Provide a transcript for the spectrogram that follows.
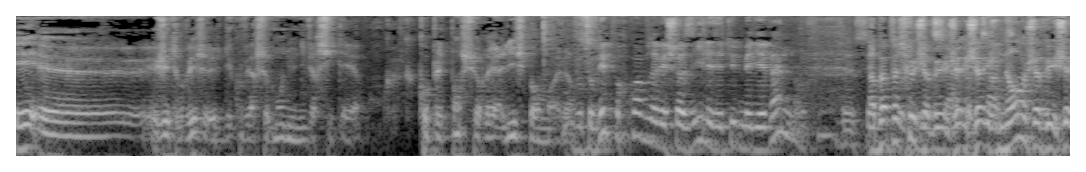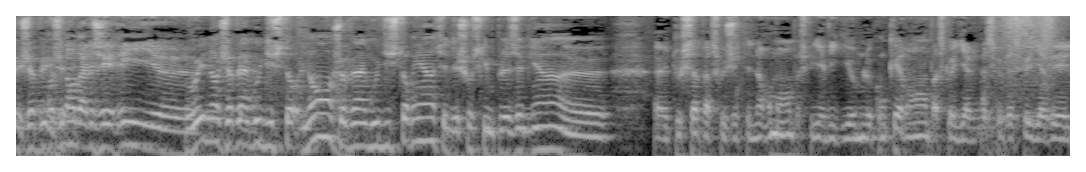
et, euh, j'ai trouvé, j'ai découvert ce monde universitaire complètement surréaliste pour moi. Vous vous souvenez pourquoi vous avez choisi les études médiévales Ah ben parce que j'avais, non, j'avais, j'avais, d'Algérie. Euh, oui, non, j'avais un goût d'historien. Non, j'avais un goût d'historien. C'est des choses qui me plaisaient bien. Euh, euh, tout ça parce que j'étais normand, parce qu'il y avait Guillaume le Conquérant, parce qu'il y avait, parce que parce qu'il y avait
